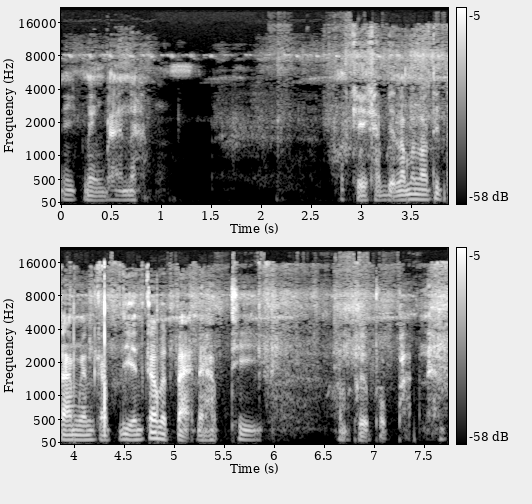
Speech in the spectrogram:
นี่อีกหนึ่งแบรนด์นะครับ โอเคครับ เดี๋ยวเรามารอติดตามกันกับเดียนเก้าแปดนะครับ ที่อำเภอพบพระนะครับ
